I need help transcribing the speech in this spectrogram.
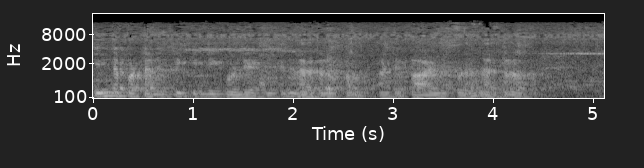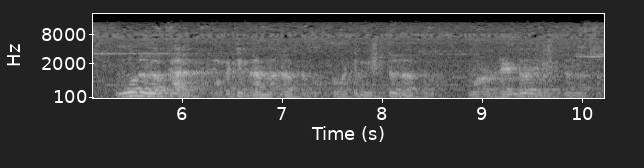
కింద పొట్ట నుంచి కిందికి ఉండేటువంటిది నరకలోకం అంటే కాళ్ళు కూడా నరకలోకం. మూడు లోకాలు ఒకటి బ్రహ్మలోకము ఒకటి విష్ణు లోకము మూడు రెండోది విష్ణు లోకం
